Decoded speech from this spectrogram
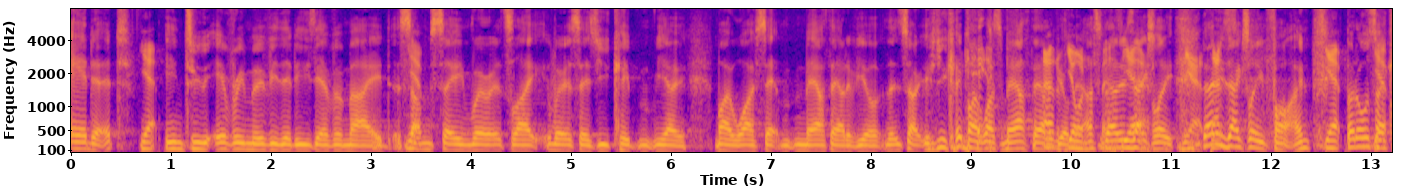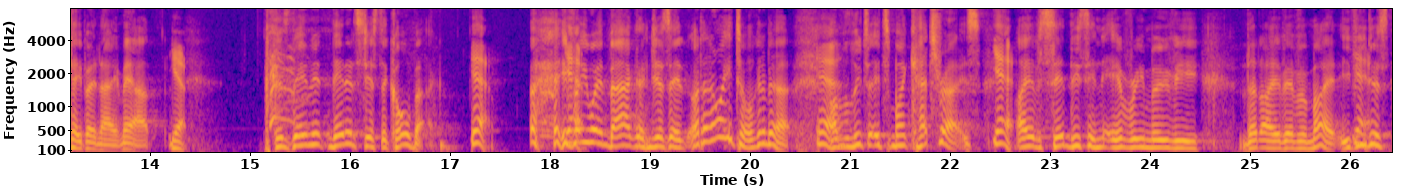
edit Yep. into every movie that he's ever made some Yep. scene where it's like where it says you keep you know my wife's out- mouth out of your sorry you keep my wife's mouth out, of your, mouth. That mouth, is yeah. actually Yeah, that is actually fine. Yep. But also keep her name out Yeah. because then it, then it's just a callback. Yeah. if Yeah. he went back and just said, I don't know what you're talking about. Yeah. I've literally, it's my catchphrase. Yeah. I have said this in every movie that I have ever made. If Yeah. you just,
